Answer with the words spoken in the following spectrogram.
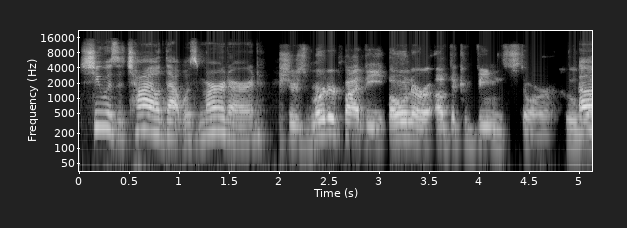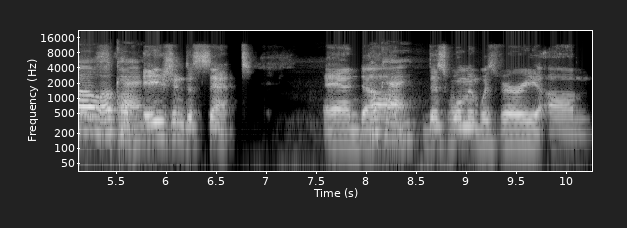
she was a child that was murdered she was murdered by the owner of the convenience store who oh, was okay. of asian descent and uh, okay. this woman was very um,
